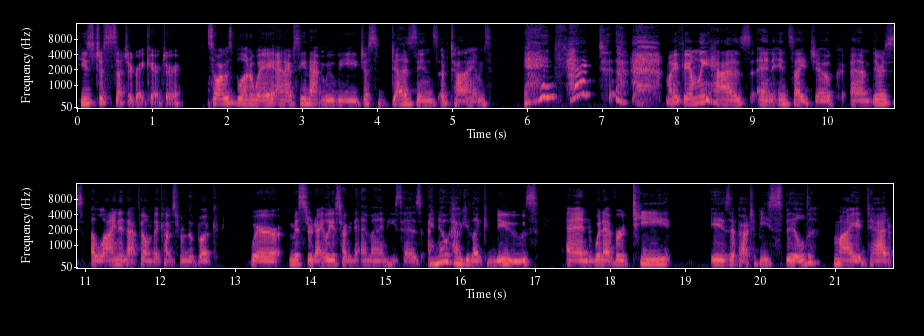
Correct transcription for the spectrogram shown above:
He's just such a great character. So I was blown away, and I've seen that movie just dozens of times. In fact, my family has an inside joke. Um, there's a line in that film that comes from the book where Mr. Knightley is talking to Emma and he says, I know how you like news. And whenever tea is about to be spilled, my dad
